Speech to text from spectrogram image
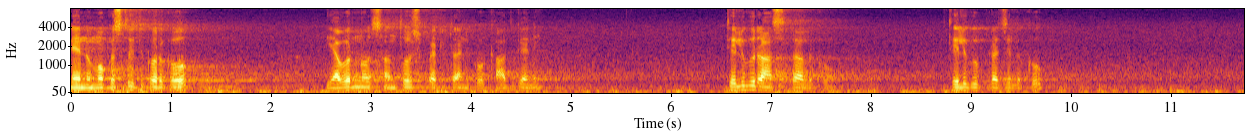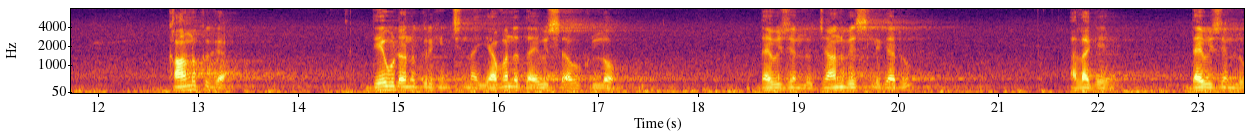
నేను ముఖస్థుతి కొరకు ఎవరినో సంతోష పెట్టడానికో కాదు కానీ తెలుగు రాష్ట్రాలకు తెలుగు ప్రజలకు కానుకగా దేవుడు అనుగ్రహించిన యవన దైవ సేవకుల్లో దైవజనులు జాన్ వెస్లీ గారు అలాగే దైవజనులు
